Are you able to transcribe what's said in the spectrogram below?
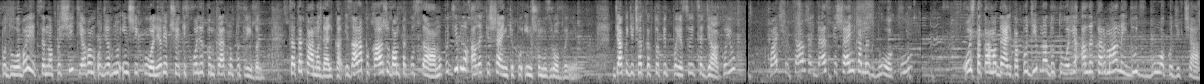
подобається, напишіть, я вам одягну інший колір, якщо якийсь колір конкретно потрібен. Це така моделька. І зараз покажу вам таку саму подібну, але кишеньки по-іншому зроблені. Дякую, дівчатка, хто підписується. Дякую. Бачите, ця вже йде з кишеньками з боку. Ось така моделька, подібна до тої, але кармани йдуть з боку, дівчат.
